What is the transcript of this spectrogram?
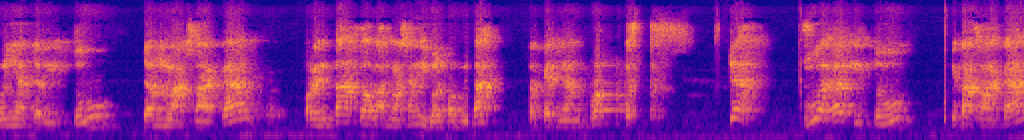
menyadari itu dan melaksanakan perintah atau melaksanakan imbauan pemerintah terkait dengan prokes. Ya, dua hal itu kita laksanakan.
